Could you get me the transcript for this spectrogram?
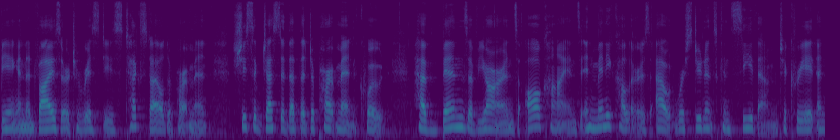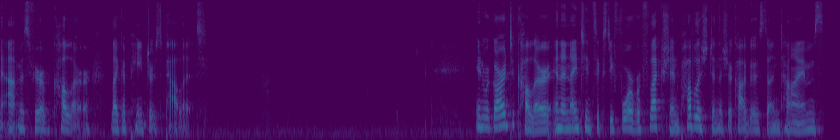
being an advisor to RISD's textile department, she suggested that the department, quote, have bins of yarns, all kinds, in many colors, out where students can see them to create an atmosphere of color, like a painter's palette. In regard to color, in a 1964 reflection published in the Chicago Sun-Times,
